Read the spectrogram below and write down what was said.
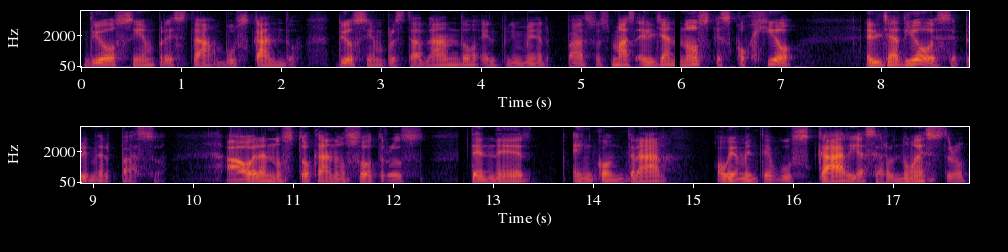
Dios siempre está buscando. Dios siempre está dando el primer paso. Es más, Él ya nos escogió. Él ya dio ese primer paso. Ahora nos toca a nosotros tener, encontrar obviamente buscar y hacer nuestro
